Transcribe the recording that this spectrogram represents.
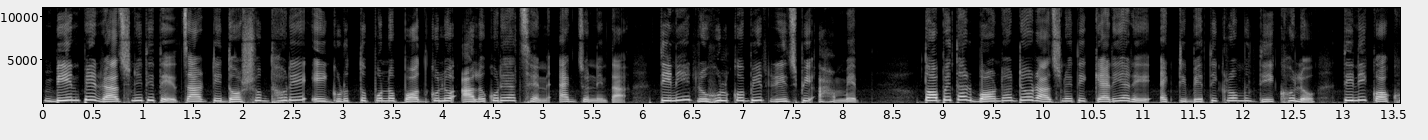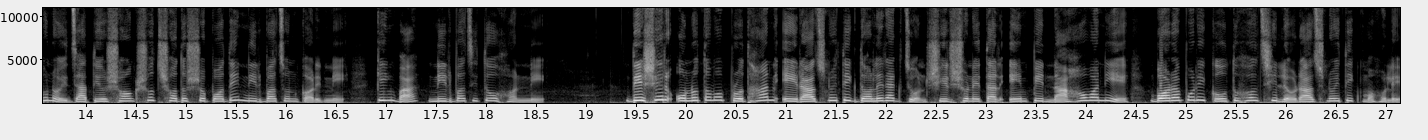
বিএনপির রাজনীতিতে চারটি দশক ধরে এই গুরুত্বপূর্ণ পদগুলো আলো করে আছেন একজন নেতা, তিনি রুহুল কবির রিজভী আহমেদ। তবে তার বর্ণাঢ্য রাজনৈতিক ক্যারিয়ারে একটি ব্যতিক্রম দিক হল, তিনি কখনোই জাতীয় সংসদ সদস্য পদে নির্বাচন করেননি কিংবা নির্বাচিত হননি। দেশের অন্যতম প্রধান এই রাজনৈতিক দলের একজন শীর্ষ নেতার এমপি না হওয়া নিয়ে বরাবরই কৌতূহল ছিল রাজনৈতিক মহলে।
